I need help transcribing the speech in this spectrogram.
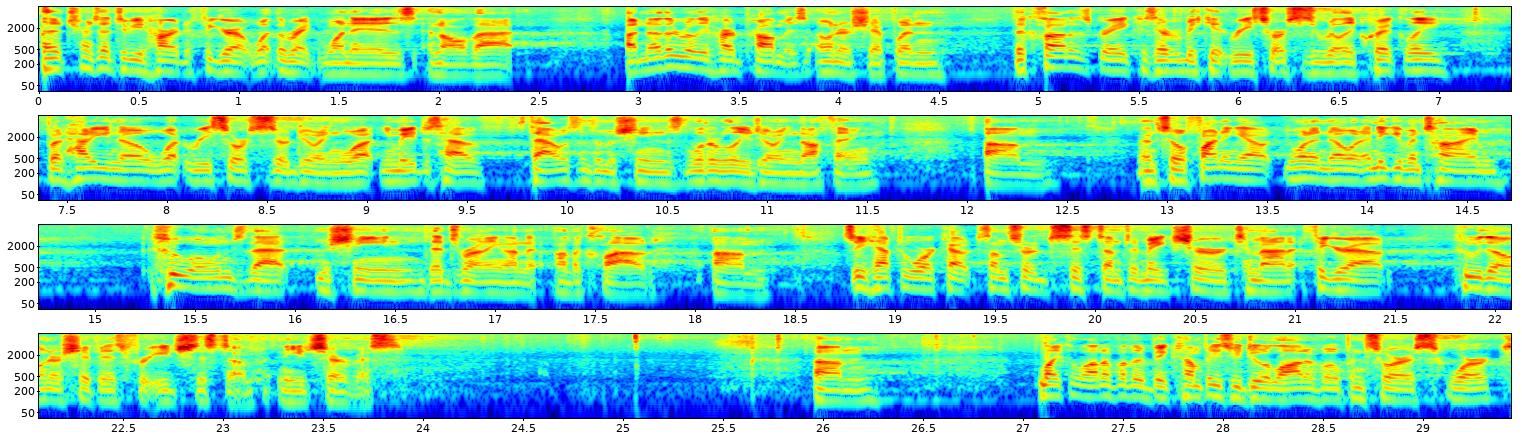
and it turns out to be hard to figure out what the right one is and all that. Another really hard problem is ownership. When the cloud is great because everybody can get resources really quickly, but how do you know what resources are doing what? You may just have thousands of machines literally doing nothing. Um, and so finding out, you want to know at any given time who owns that machine that's running on, on the cloud. Um, so you have to work out some sort of system to make sure to figure out who the ownership is for each system and each service. Um, like a lot of other big companies, we do a lot of open source work.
